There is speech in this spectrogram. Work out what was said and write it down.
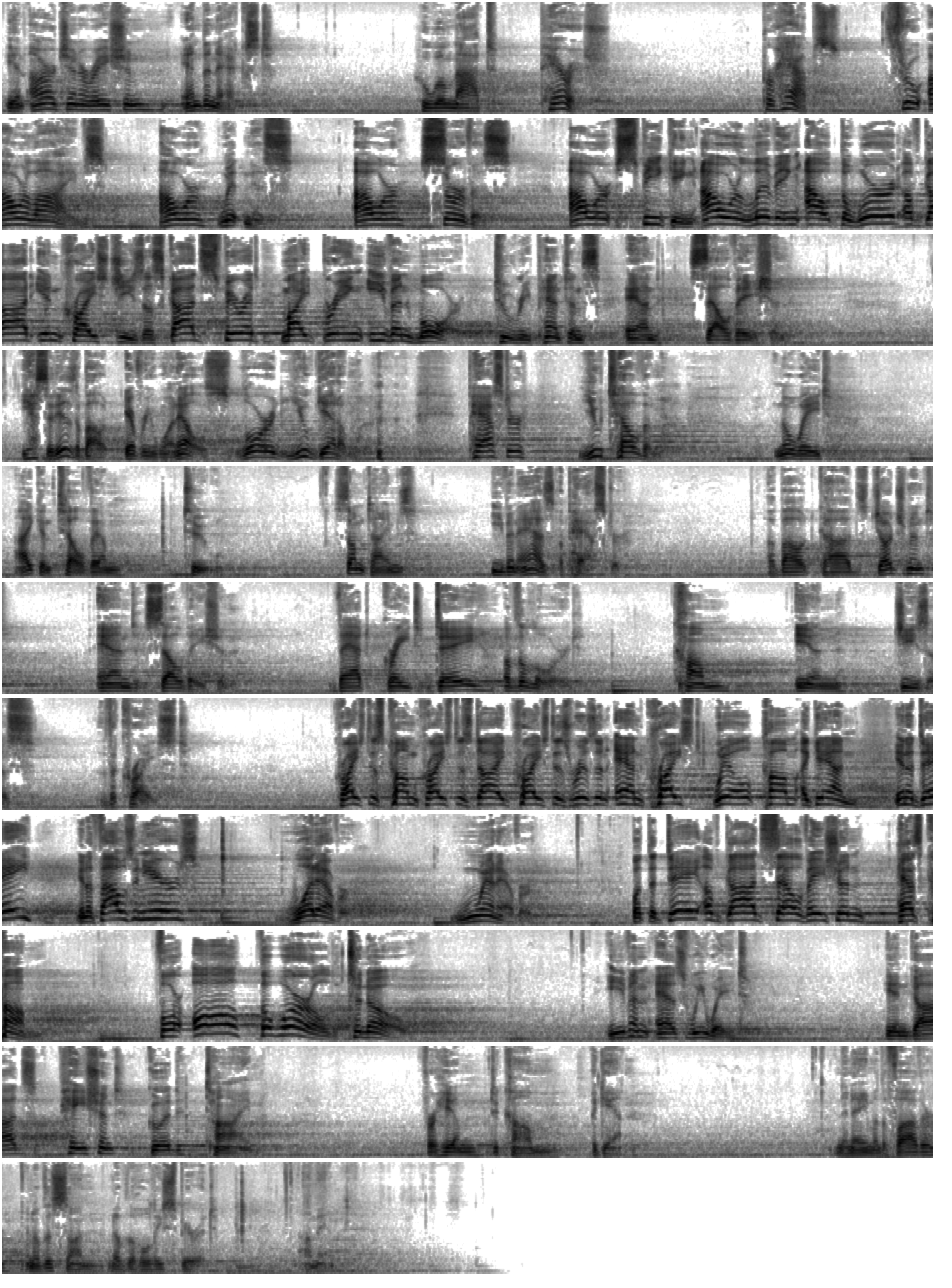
in our generation and the next, who will not perish, perhaps through our lives, our witness, our service, our speaking, our living out the Word of God in Christ Jesus, God's Spirit might bring even more to repentance and salvation. Yes, it is about everyone else. Lord, you get them. Pastor, you tell them. No, wait, I can tell them too. Sometimes, even as a pastor, about God's judgment and salvation. That great day of the Lord come in Jesus the Christ. Christ has come, Christ has died, Christ is risen, and Christ will come again. In a day, in a thousand years, whatever, whenever. But the day of God's salvation has come for all the world to know. Even as we wait in God's patient, good time for Him to come again. In the name of the Father, and of the Son, and of the Holy Spirit. Amen.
